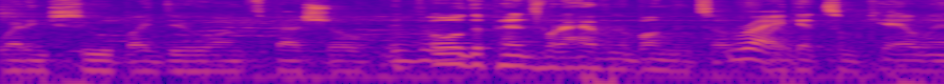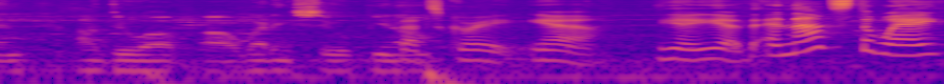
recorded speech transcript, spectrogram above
wedding soup. I do on special. It all depends what I have an abundance of. If I Mm-hmm. Get some kale in, I'll do a, a wedding soup. You know. That's great. Yeah. Yeah, yeah, and that's the way.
